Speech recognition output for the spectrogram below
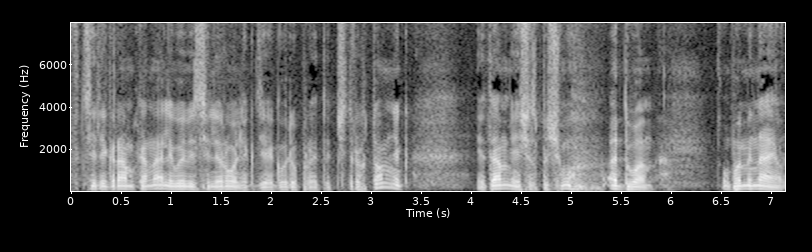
в телеграм-канале вывесили ролик, где я говорю про этот четырехтомник. И там я сейчас почему адуам упоминаю.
